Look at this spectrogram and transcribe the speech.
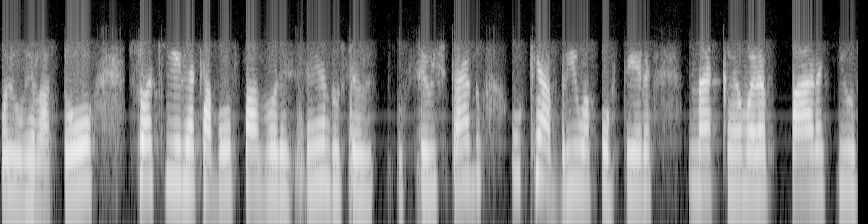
foi o relator, só que ele acabou favorecendo o seu, o seu estado, o que abriu a porteira na Câmara para que os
